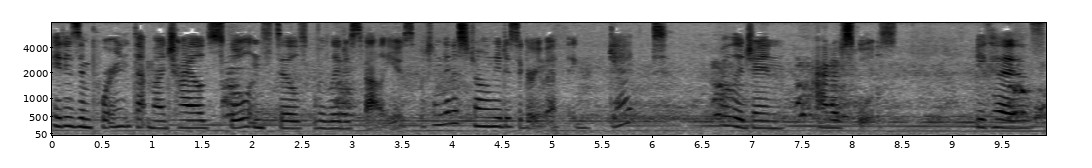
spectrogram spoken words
It is important that my child's school instills religious values, which I'm going to strongly disagree with. Get religion out of schools because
